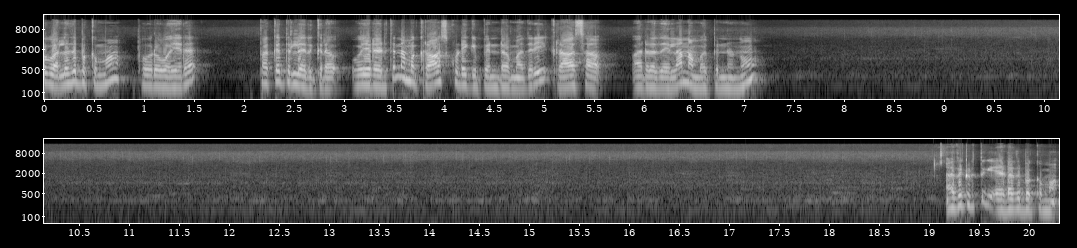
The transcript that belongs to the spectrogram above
இப்போ வலது பக்கமாக போகிற ஒயரை பக்கத்தில் இருக்கிற ஒயரை எடுத்து நம்ம கிராஸ் குடைக்கு பின்னுற மாதிரி கிராஸாக வர்றதையெல்லாம் நம்ம பின்னணும். அதுக்கடுத்து இடது பக்கமாக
